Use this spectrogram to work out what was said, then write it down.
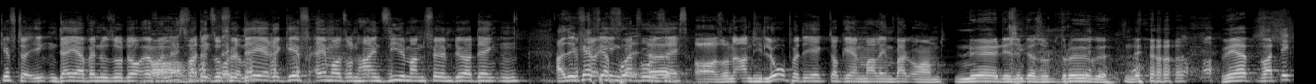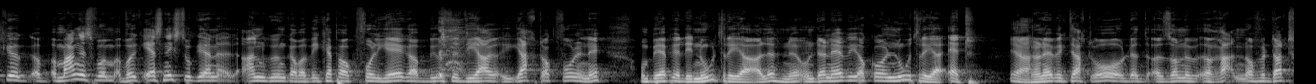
Gibt da irgendein Dayer, wenn du so da überlässt, oh, was das so für Dayere gibt, einmal so einen Heinz Sielmann-Film denken. Also ich habe ja voll, wo du äh, sagst, oh, so eine Antilope, die ich doch gern mal im Backarm. Nee, die sind ja so dröge. Wer, was ich, äh, manches, wo, wo ich erst nicht so gerne angehören, aber ich habe auch voll Jäger, die Yacht auch voll, ne? Und wir haben ja die Nutria alle, ne? Und dann habe ich auch ein Nutria-Ad. Ja. Dann habe ich gedacht, oh, so eine Ratten auf das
